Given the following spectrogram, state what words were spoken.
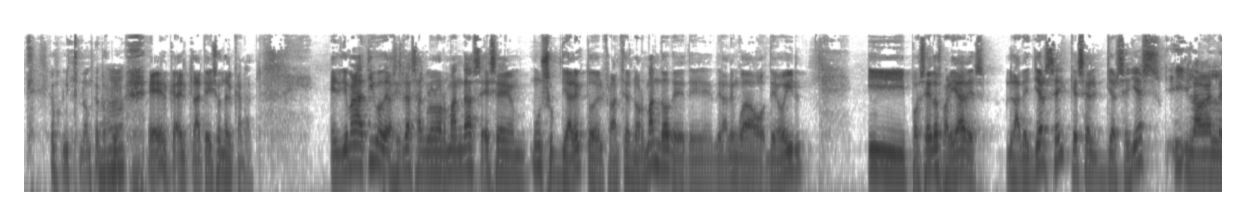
Qué bonito nombre, pero, ¿eh? El- el- la televisión del canal. El idioma nativo de las islas anglo-normandas es eh, un subdialecto del francés normando, de, de- de la lengua de Oil, y posee dos variedades. La de Jersey, que es el jerseyés, Y la, de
